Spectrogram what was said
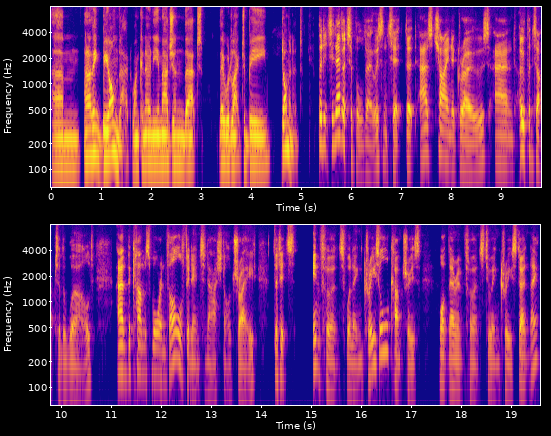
Um, and I think beyond that, one can only imagine that they would like to be dominant. But it's inevitable, though, isn't it, that as China grows and opens up to the world and becomes more involved in international trade, that its influence will increase. All countries want their influence to increase, don't they?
